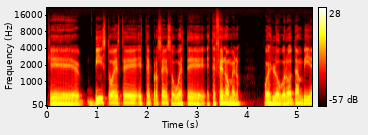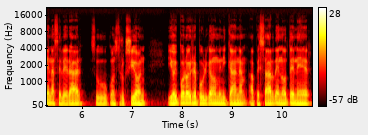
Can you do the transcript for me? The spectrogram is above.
que visto este, este proceso o este, este fenómeno, pues logró también acelerar su construcción. Y hoy por hoy República Dominicana, a pesar de no tener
